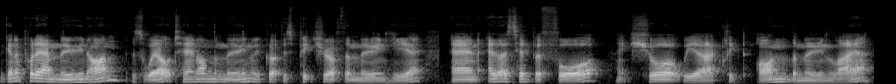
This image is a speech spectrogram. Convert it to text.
We're going to put our moon on as well, turn on the moon. We've got this picture of the moon here. And as I said before, make sure we are clicked on the moon layer,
